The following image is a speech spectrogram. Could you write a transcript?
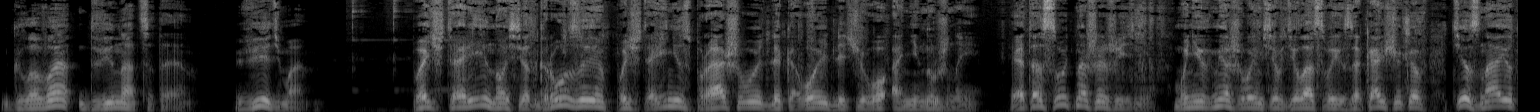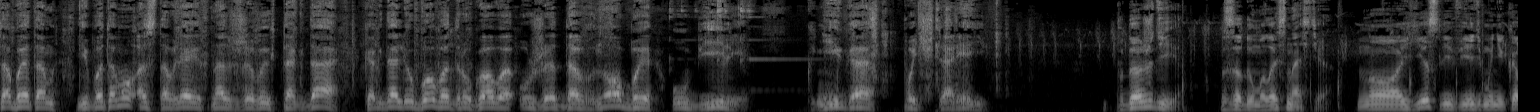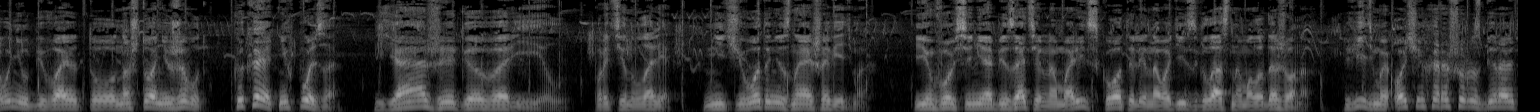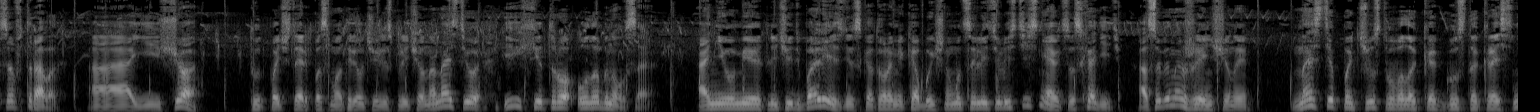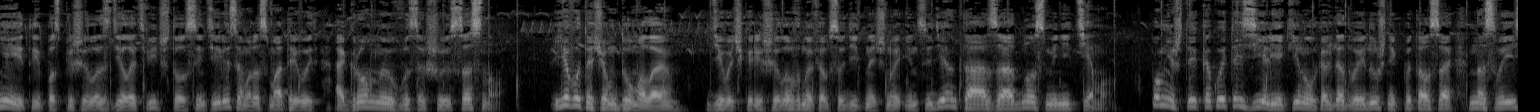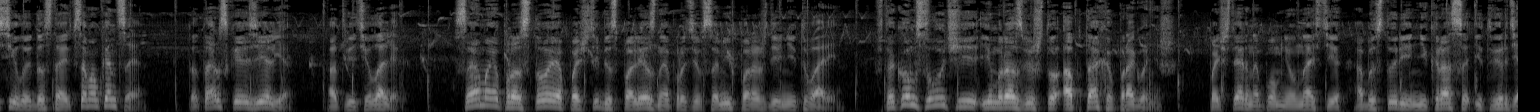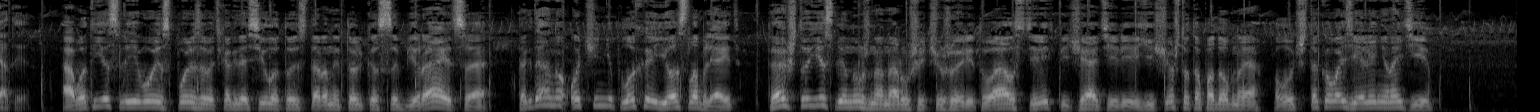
Глава двенадцатая. Ведьма. Почтари носят грузы, почтари не спрашивают, для кого и для чего они нужны. Это суть нашей жизни. Мы не вмешиваемся в дела своих заказчиков, те знают об этом и потому оставляют нас живых тогда, когда любого другого уже давно бы убили. Книга почтарей. Подожди, задумалась Настя. Но если ведьмы никого не убивают, то на что они живут? Какая от них польза? Я же говорил, протянул Олег. Ничего ты не знаешь о ведьмах. Им вовсе не обязательно морить скот или наводить с глаз на молодоженов. Ведьмы очень хорошо разбираются в травах. А еще... Тут почтарь посмотрел через плечо на Настю и хитро улыбнулся. Они умеют лечить болезни, с которыми к обычному целителю стесняются сходить, особенно женщины. Настя почувствовала, как густо краснеет, и поспешила сделать вид, что с интересом рассматривает огромную высохшую сосну. «Я вот о чем думала». Девочка решила вновь обсудить ночной инцидент, а заодно сменить тему. «Помнишь, ты какое-то зелье кинул, когда двоедушник пытался на свои силы достать в самом конце?» «Татарское зелье», — ответил Олег. Самое простое, почти бесполезное против самих порождений твари. В таком случае им разве что Аптаха прогонишь. Почтарь напомнил Насте об истории Некраса и Твердяты. А вот если его использовать, когда сила той стороны только собирается, тогда оно очень неплохо ее ослабляет. Так что если нужно нарушить чужой ритуал, стереть печать или еще что-то подобное, лучше такого зелья не найти.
